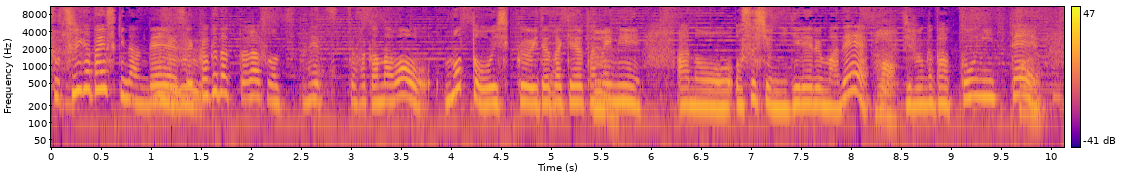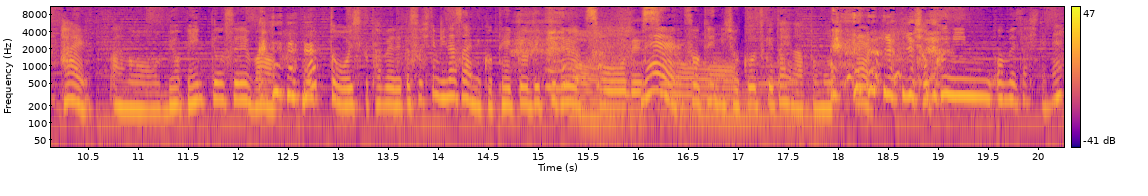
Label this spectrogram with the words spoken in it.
そう釣りが大好きなんで、うんうん。せっかくだったらその、ね、釣った魚をもっと美味しくいただけるために、あのお寿司を握れるまで、は自分が学校に行って、ははい。いあの勉強すれば もっと美味しく食べれてそして皆さんにこう提供できる。あ。そうですよ、ね、そう手に職をつけたいなと思って 職人を目指してね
